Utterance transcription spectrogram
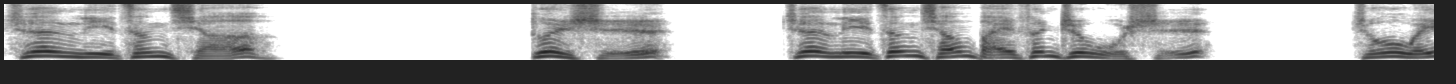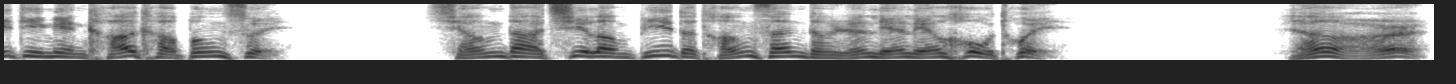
震力增强，顿时震力增强百分之五十。周围地面卡卡崩碎，强大气浪逼得唐三等人连连后退。然而，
